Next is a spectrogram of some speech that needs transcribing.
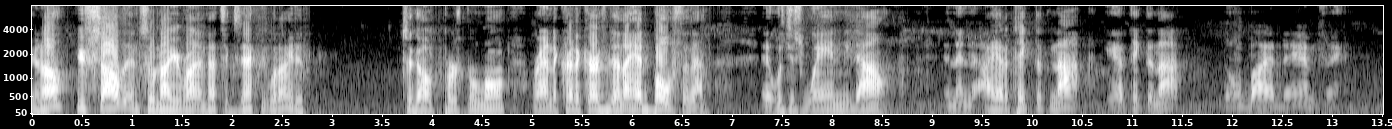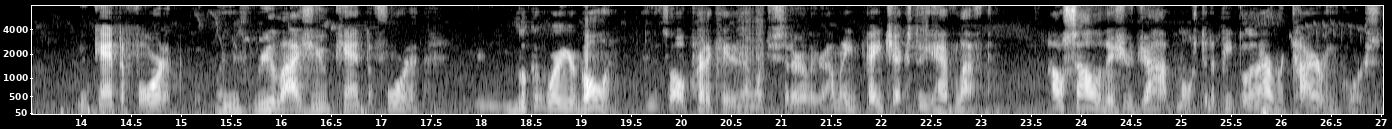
you know, you've solved it, and so now you're running. That's exactly what I did. Took out personal loan, ran the credit cards, then I had both of them, and it was just weighing me down. And then I had to take the knock. You had to take the knock. Don't buy a damn thing. You can't afford it. When you realize you can't afford it, look at where you're going. And it's all predicated on what you said earlier. How many paychecks do you have left? How solid is your job? Most of the people in our retiring course,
